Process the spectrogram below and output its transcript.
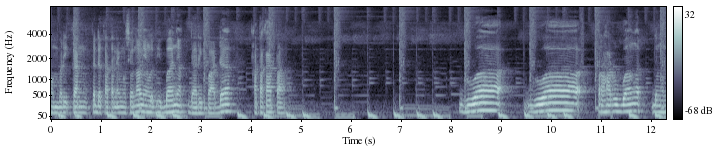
memberikan kedekatan emosional yang lebih banyak daripada kata-kata. Gua gua terharu banget dengan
